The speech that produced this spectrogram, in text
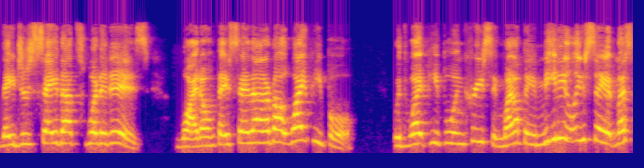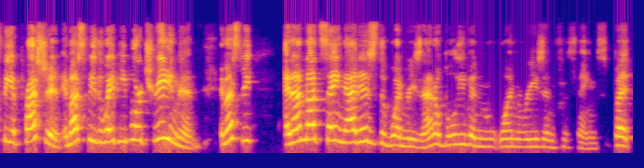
They just say that's what it is. Why don't they say that about white people? With white people increasing, why don't they immediately say it must be oppression? It must be the way people are treating them. It must be and i'm not saying that is the one reason. I don't believe in one reason for things but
